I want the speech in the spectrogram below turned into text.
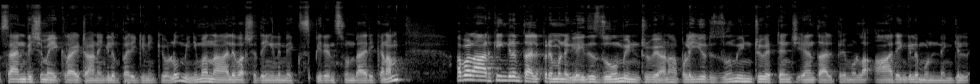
സാൻഡ്വിച്ച് മേക്കറായിട്ടാണെങ്കിലും പരിഗണിക്കുകയുള്ളൂ. മിനിമം നാല് വർഷത്തെങ്കിലും എക്സ്പീരിയൻസ് ഉണ്ടായിരിക്കണം. അപ്പോൾ ആർക്കെങ്കിലും താല്പര്യമുണ്ടെങ്കിൽ ഇത് സൂം ഇന്റർവ്യൂ ആണ്. അപ്പോൾ ഈ ഒരു സൂം ഇന്റർവ്യൂ അറ്റൻഡ് ചെയ്യാൻ താല്പര്യമുള്ള ആരെങ്കിലും ഉണ്ടെങ്കിൽ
